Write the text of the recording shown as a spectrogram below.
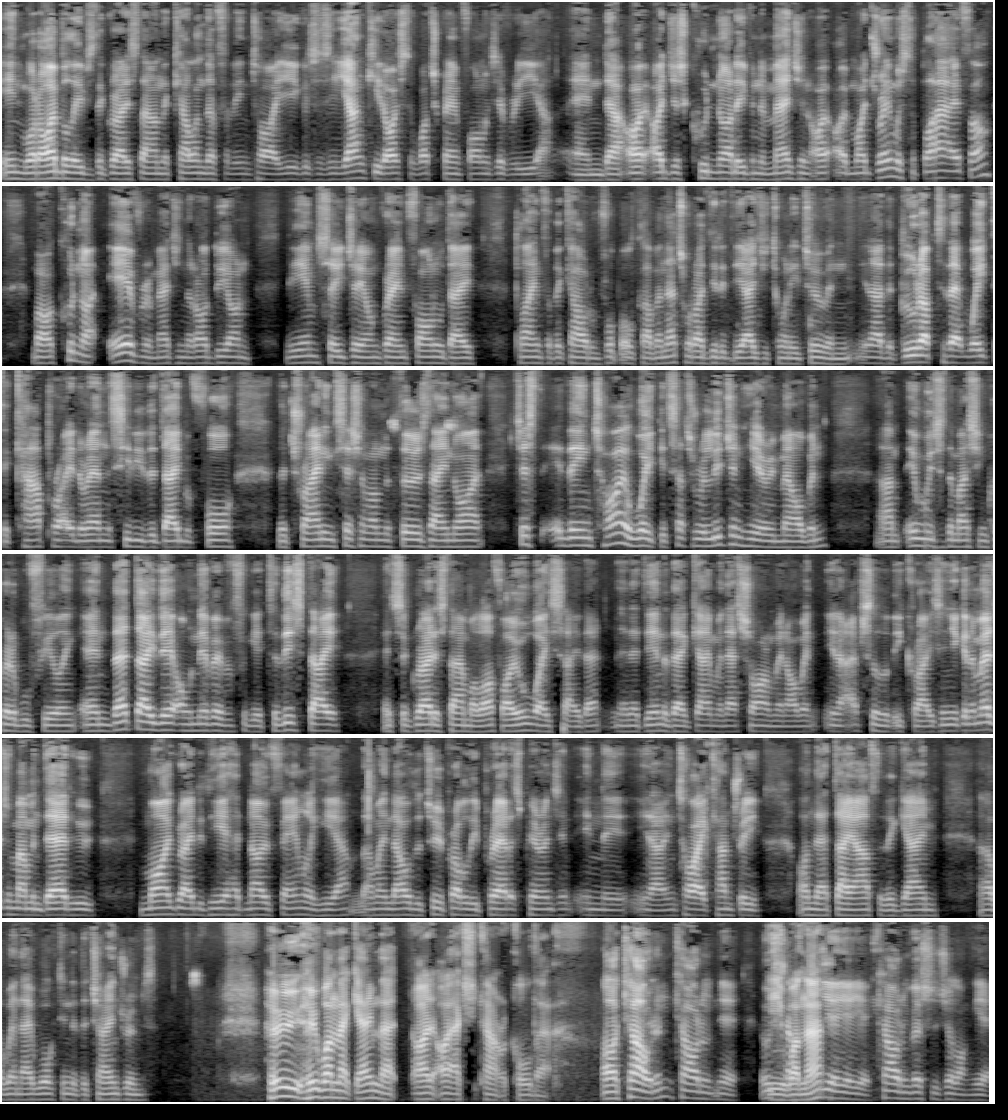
in what I believe is the greatest day on the calendar for the entire year. Because as a young kid, I used to watch grand finals every year, and uh, I, I, just could not even imagine. I, I, my dream was to play AFL, but I could not ever imagine that I'd be on the MCG on grand final day playing for the Carlton Football Club, and that's what I did at the age of 22. And you know, the build up to that week, the car parade around the city the day before, the training session on the Thursday night, just the entire week. It's such a religion here in Melbourne um, it was the most incredible feeling. And that day there, I'll never ever forget. To this day, it's the greatest day of my life. I always say that. And at the end of that game, when that siren went, I went, you know, absolutely crazy. And you can imagine mum and dad who migrated here, had no family here. I mean, they were the two probably proudest parents in, in the you know entire country on that day after the game uh, when they walked into the change rooms. Who who won that game? That I, I actually can't recall that. Oh, Carlton, Carlton, yeah. You won that? Yeah, yeah, yeah. Carlton versus Geelong, yeah.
